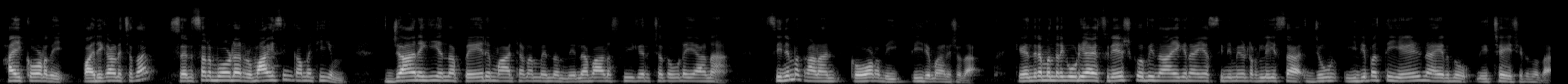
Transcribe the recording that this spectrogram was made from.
ഹൈക്കോടതി പരിഗണിച്ചത്. സെൻസർ ബോർഡ് റിവൈസിംഗ് കമ്മിറ്റിയും ജാനകി എന്ന പേര് മാറ്റണം എന്ന നിലപാട് സ്വീകരിച്ചതോടെയാണ് സിനിമ കാണാൻ കോടതി തീരുമാനിച്ചത്. കേന്ദ്രമന്ത്രി കൂടിയായ സുരേഷ് ഗോപി നായകനായ സിനിമയുടെ റിലീസ് ജൂൺ ഇരുപത്തിയേഴിനായിരുന്നു നിശ്ചയിച്ചിരുന്നത്.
